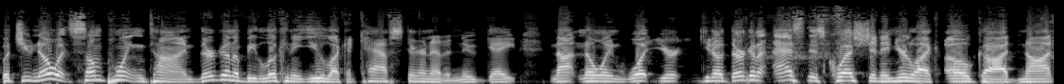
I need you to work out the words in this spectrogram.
but you know at some point in time they're gonna be looking at you like a calf staring at a new gate, not knowing what you're you know, they're gonna ask this question and you're like, Oh God, not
